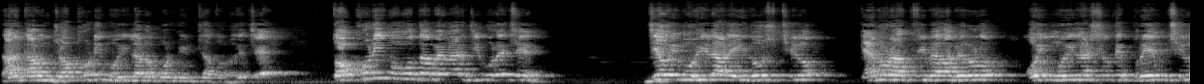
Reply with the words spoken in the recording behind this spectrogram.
তার কারণ যখনই মহিলার ওপর নির্যাতন হয়েছে, তখনই মমতা ব্যানার্জি বলেছেন যে ওই মহিলার এই দোষ ছিল, কেন রাত্রিবেলা বেরোলো, ওই মহিলার সাথে প্রেম ছিল,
